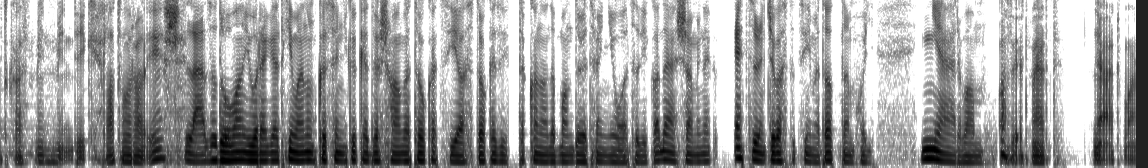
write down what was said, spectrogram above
Podcast, mint mindig. Latorral és... Lázadóban jó reggelt kívánunk, köszönjük a kedves hallgatókat, sziasztok! Ez itt a Kanada Banda 58. adása, aminek egyszerűen csak azt a címet adtam, hogy nyár van. Azért, mert nyár van.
